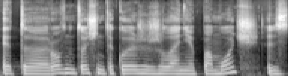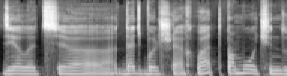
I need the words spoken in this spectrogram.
это ровно точно такое же желание помочь, сделать, э, дать больший охват, помочь индустрии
